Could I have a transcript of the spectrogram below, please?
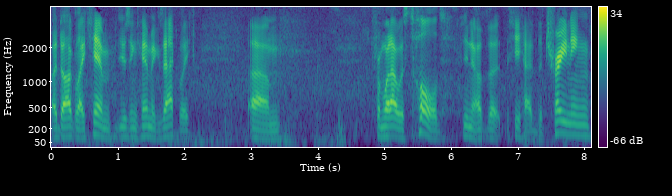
a dog like him, using him exactly, um, from what I was told, you know, the he had the training,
